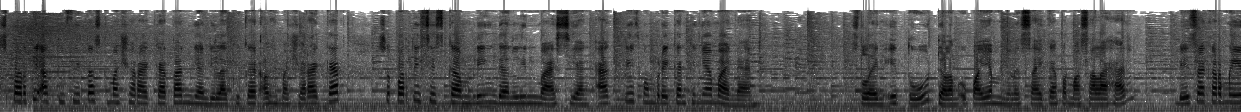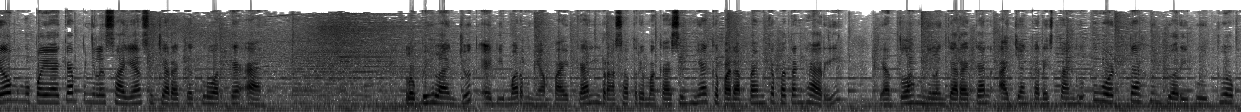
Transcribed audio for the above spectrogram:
seperti aktivitas kemasyarakatan yang dilakukan oleh masyarakat seperti Siskamling dan Linmas yang aktif memberikan kenyamanan. Selain itu, dalam upaya menyelesaikan permasalahan, Desa Karmeo mengupayakan penyelesaian secara kekeluargaan. Lebih lanjut, Edimar menyampaikan rasa terima kasihnya kepada Pemkab Batanghari yang telah menyelenggarakan ajang Kades Tangguh Award tahun 2024.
